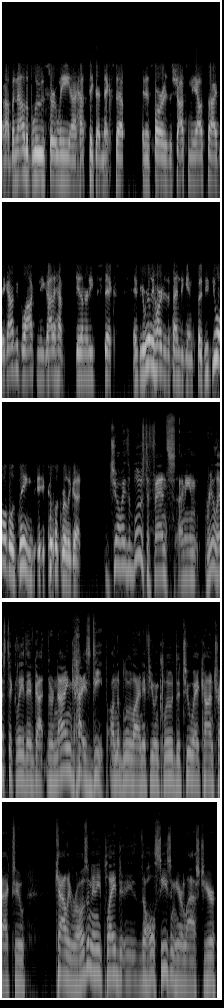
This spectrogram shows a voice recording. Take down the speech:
Uh, but now the Blues certainly uh, have to take that next step and as far as the shots from the outside, they got to be blocked, and you got to have get underneath sticks. And be really hard to defend against. But if you do all those things, it, it could look really good. Joey, the Blues defense, I mean, realistically, they've got they're nine guys deep on the blue line if you include the two way contract to Calle Rosen, and he played the whole season here last year.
